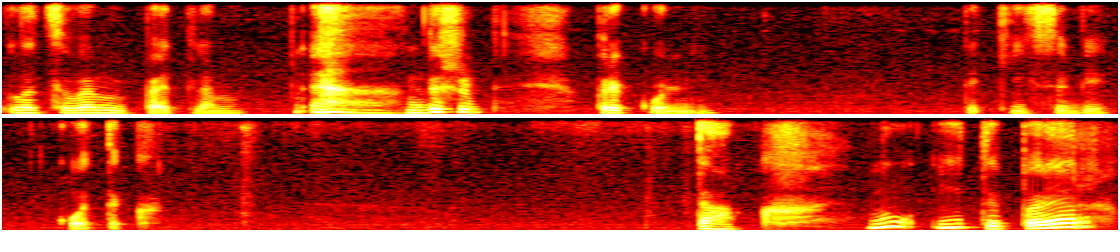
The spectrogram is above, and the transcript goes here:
лицевими петлями. Дуже прикольний. Такий собі котик. Так, ну і тепер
